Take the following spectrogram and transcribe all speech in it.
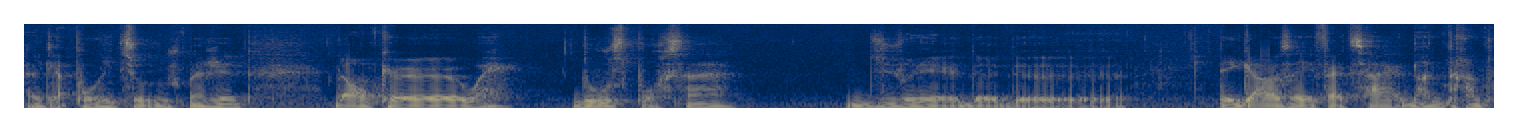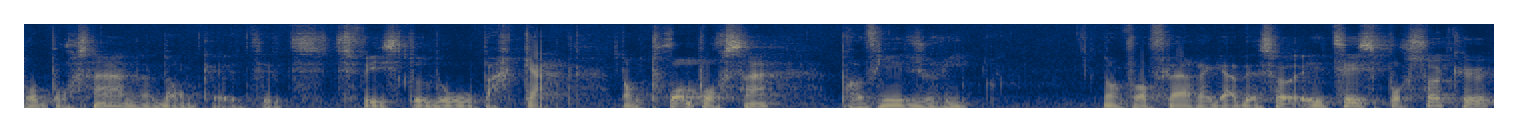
avec la pourriture, j'imagine. Donc, ouais, 12 du, de, des gaz à effet de serre dans le 33% donc euh, tu, tu fais l'eau par 4. Donc 3% provient du riz. Donc il va falloir regarder ça. Et c'est pour ça que,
